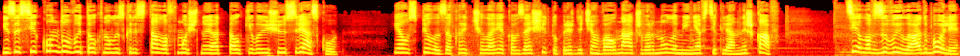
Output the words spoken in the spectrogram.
и за секунду вытолкнул из кристаллов мощную отталкивающую связку. Я успела закрыть человека в защиту, прежде чем волна отшвырнула меня в стеклянный шкаф. Тело взвыло от боли.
